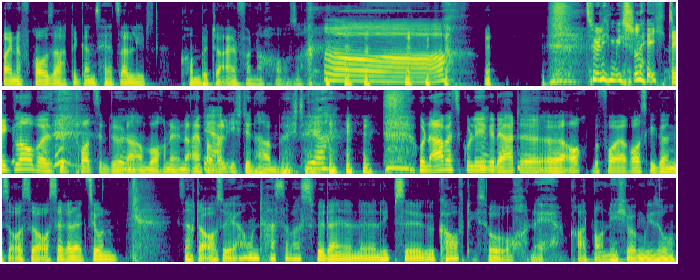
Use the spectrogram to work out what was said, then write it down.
Meine Frau sagte ganz herzallerliebst, komm bitte einfach nach Hause. Oh. Fühle ich mich schlecht. Ich glaube, es gibt trotzdem Döner Ja. am Wochenende, einfach Ja. weil ich den haben möchte. Ja. Und ein Arbeitskollege, der hatte äh, auch, bevor er rausgegangen ist aus, der- aus der Redaktion, sagte auch so, ja, und hast du was für deine Liebste gekauft? Ich so, ach nee, gerade noch nicht, irgendwie so.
